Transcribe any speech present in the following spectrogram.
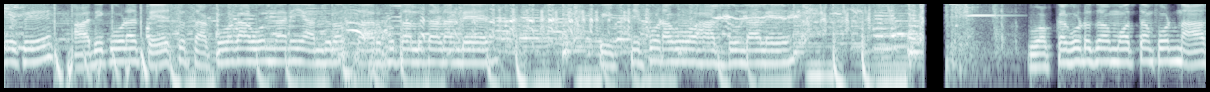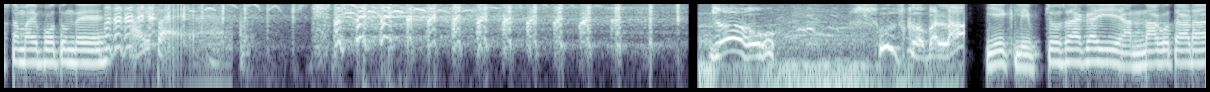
చేసి అది కూడా టేస్ట్ తక్కువగా ఉందని అందులో సర్ఫ్ చల్లుతాడండి పిచ్చి కూడా ఓ హద్దు ఉండాలి. ఒక్క గుడితో మొత్తం ఫుడ్ నాశనం అయిపోతుంది చూసుకోబల్లా ఈ క్లిప్ చూసాక ఈ అన్నాగుతాడా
